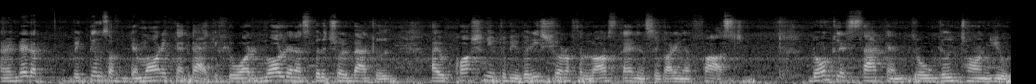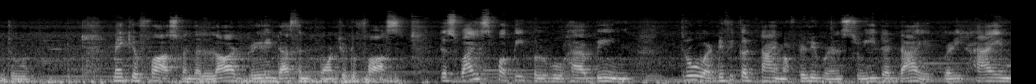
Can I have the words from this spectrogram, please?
and ended up victims of demonic attack. If you are involved in a spiritual battle, I would caution you to be very sure of the Lord's guidance regarding a fast. Don't let Satan throw guilt on you to make you fast when the Lord really doesn't want you to fast. It is wise for people who have been through a difficult time of deliverance to eat a diet very high in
